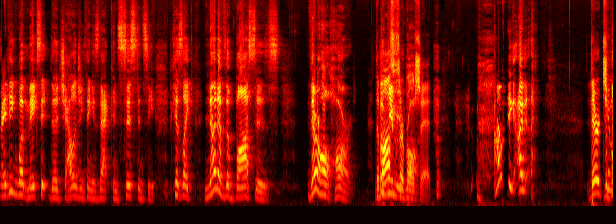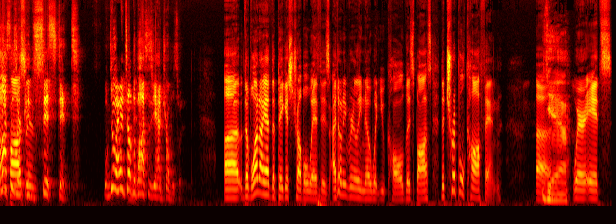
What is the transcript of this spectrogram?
I think what makes it the challenging thing is that consistency because like none of the bosses, they're all hard. The Don't bosses are wrong. bullshit. I don't think I. There are The too many bosses, bosses. are consistent. Well, go ahead and tell the bosses you had troubles with. Uh, the one I had the biggest trouble with is I don't even really know what you call this boss. The triple coffin. Uh, yeah, Where it's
